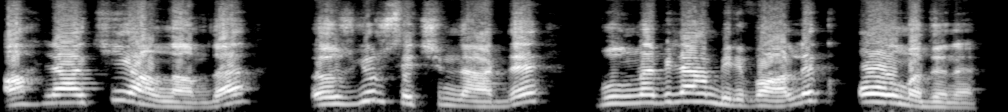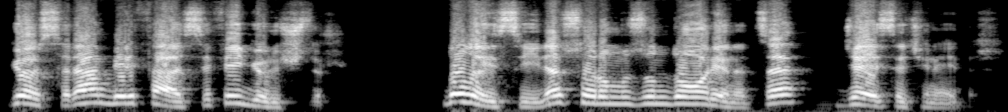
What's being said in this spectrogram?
ahlaki anlamda özgür seçimlerde bulunabilen bir varlık olmadığını gösteren bir felsefi görüştür. Dolayısıyla sorumuzun doğru yanıtı C seçeneğidir.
